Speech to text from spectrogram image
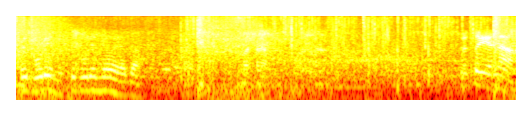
Estoy cubriendo, estoy cubriendo de acá. Yo estoy en nada.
